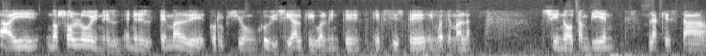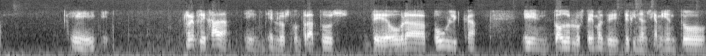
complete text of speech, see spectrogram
hay no solo en el en el tema de corrupción judicial que igualmente existe en Guatemala sino también la que está eh, reflejada en, en los contratos de obra pública en todos los temas de, de financiamiento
